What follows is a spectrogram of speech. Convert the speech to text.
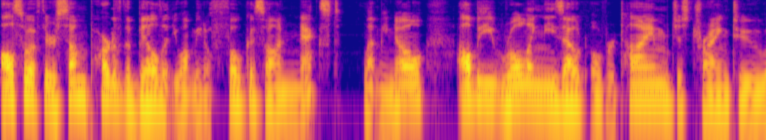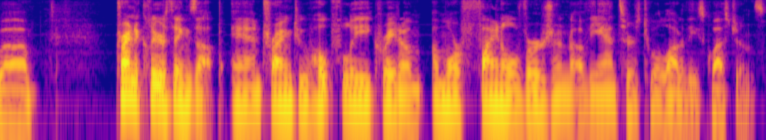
Also, if there's some part of the bill that you want me to focus on next, let me know. I'll be rolling these out over time, just trying to uh, trying to clear things up and trying to hopefully create a, a more final version of the answers to a lot of these questions.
